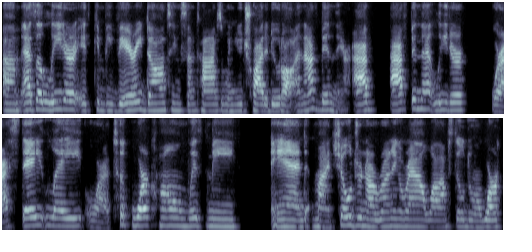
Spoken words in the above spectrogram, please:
Um, as a leader, it can be very daunting sometimes when you try to do it all. And I've been there. I've I've been that leader where I stayed late or I took work home with me and my children are running around while I'm still doing work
